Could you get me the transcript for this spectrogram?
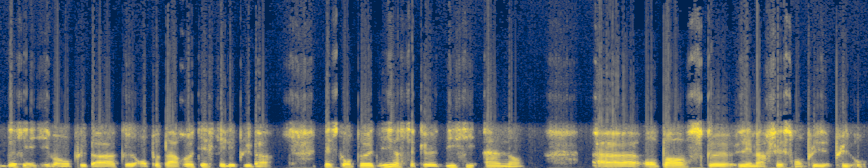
définitivement au plus bas, qu'on peut pas retester les plus bas. Mais ce qu'on peut dire, c'est que d'ici un an, euh, on pense que les marchés seront plus hauts.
